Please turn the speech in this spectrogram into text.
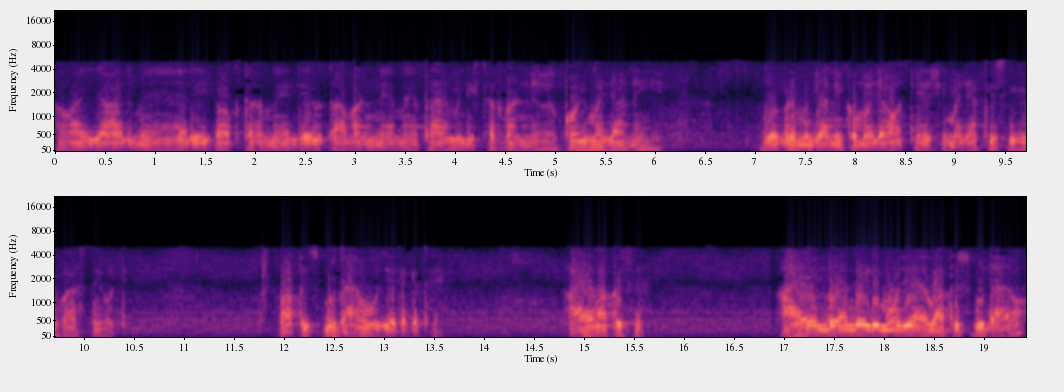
हवाई जहाज़ में हेलीकॉप्टर में, देवता बनने में प्राइम मिनिस्टर बनने में कोई मज़ा नहीं है। जो ब्रह्म ज्ञानी को मज़ा होती है, ऐसी मज़ा किसी के पास नहीं होती। वापिस बुध बुधायो हुजे थे आए वापिस? आए बे अंधेड़ी मौजे आए, वापिस बुधायो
